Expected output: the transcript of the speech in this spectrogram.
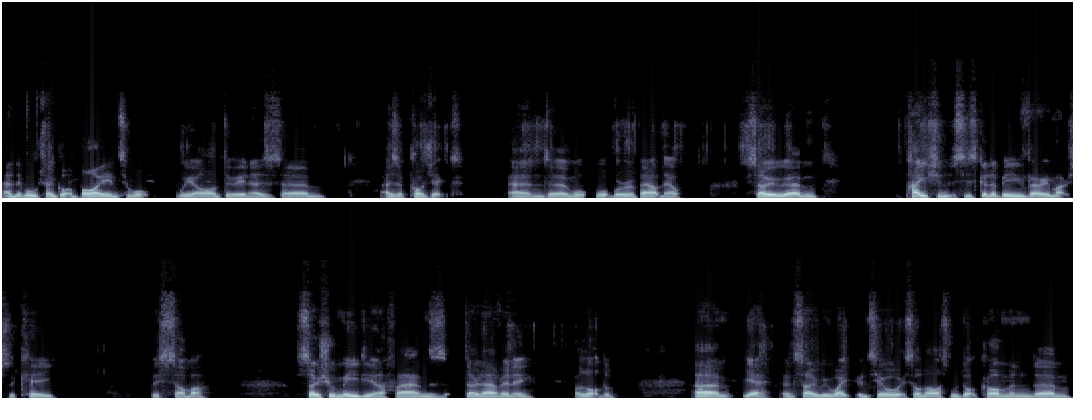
and they've also got to buy into what we are doing as um, as a project and um, what, what we're about now. So um, patience is going to be very much the key this summer. Social media fans don't have any, a lot of them. Um, yeah, and so we wait until it's on Arsenal.com and um,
